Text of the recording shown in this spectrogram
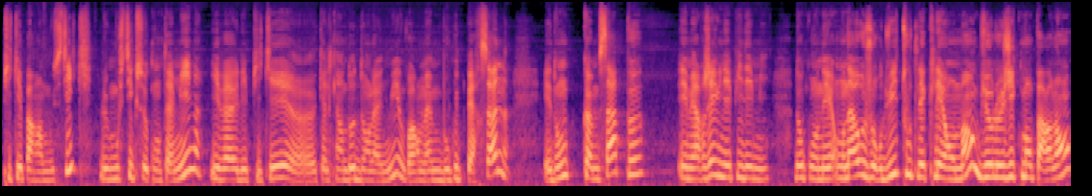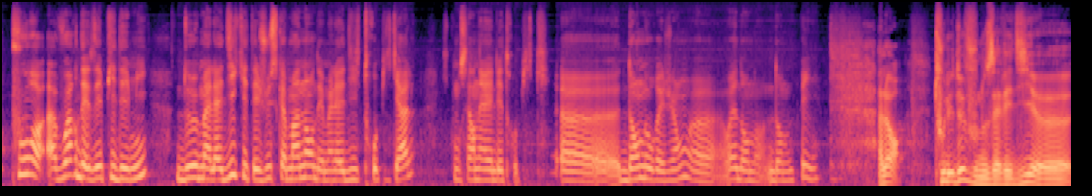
piquer par un moustique. Le moustique se contamine, il va aller piquer quelqu'un d'autre dans la nuit, voire même beaucoup de personnes. Et donc, comme ça, peut émerger une épidémie. Donc on, est, on a aujourd'hui toutes les clés en main, biologiquement parlant, pour avoir des épidémies de maladies qui étaient jusqu'à maintenant des maladies tropicales concernait les tropiques euh, dans nos régions, euh, ouais, dans, dans, notre pays. Alors, tous les deux, vous nous avez dit euh,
